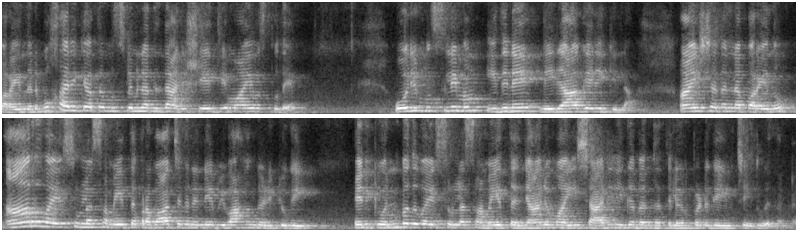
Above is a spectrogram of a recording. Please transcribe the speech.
പറയുന്നുണ്ട്. ബുഖാരിക്കകത്ത് മുസ്ലിമിനകത്ത് ഇത് അനിഷേധ്യമായ വസ്തുതയാണ് ഒരു മുസ്ലിമും ഇതിനെ നിരാകരിക്കില്ല. ആയിഷ തന്നെ പറയുന്നു ആറു വയസ്സുള്ള സമയത്ത് പ്രവാചകൻ എന്നെ വിവാഹം കഴിക്കുകയും എനിക്ക് ഒൻപത് വയസ്സുള്ള സമയത്ത് ഞാനുമായി ശാരീരിക ബന്ധത്തിൽ ഏർപ്പെടുകയും ചെയ്തു എന്നുണ്ട്.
